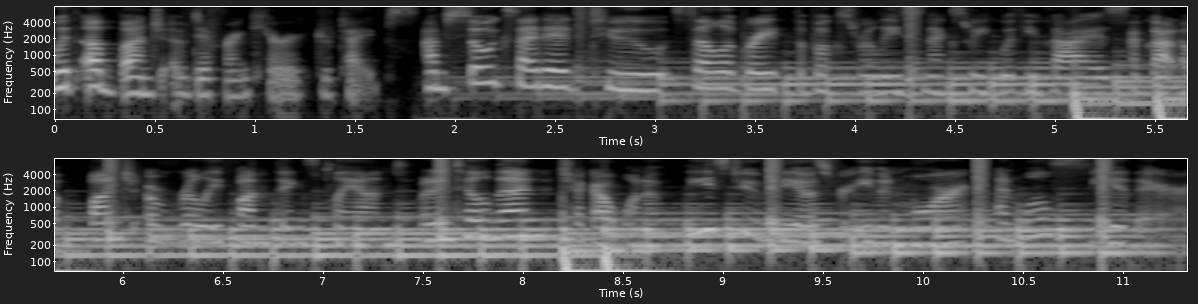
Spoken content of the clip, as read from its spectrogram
with a bunch of different character types. I'm so excited to celebrate the book's release next week with you guys. I've got a bunch of really fun things planned, but until then, check out one of these two videos for even more, and we'll see you there.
